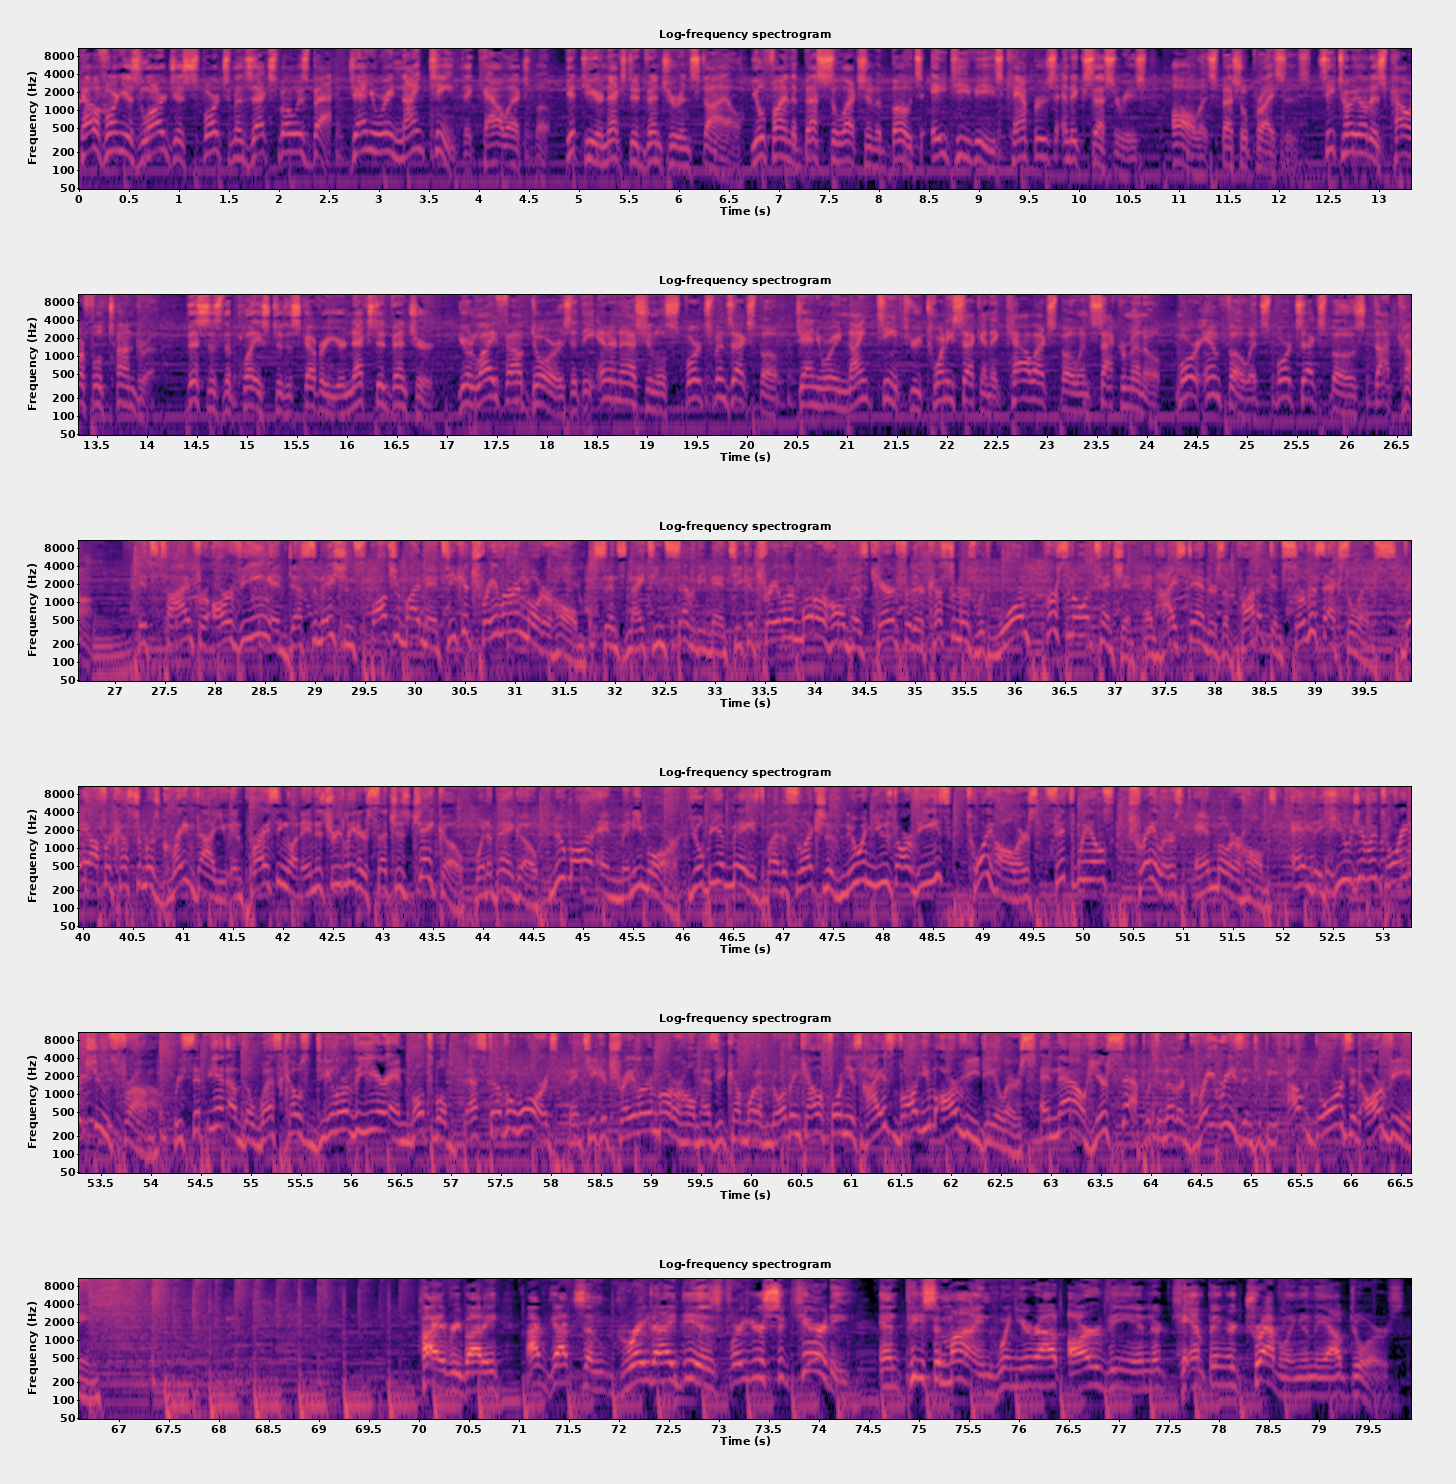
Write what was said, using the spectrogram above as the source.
California's largest sportsman's expo is back January 19th at Cal Expo. Get to your next adventure in style. You'll find the best selection of boats, ATVs, campers, and accessories, all at special prices. See Toyota's powerful Tundra. This is the place to discover your next adventure. Your life outdoors at the International Sportsman's Expo, January 19th through 22nd at Cal Expo in Sacramento. More info at sportsexpos.com. It's time for RVing and Destination sponsored by Manteca Trailer and Motorhome. Since 1970, Manteca Trailer and Motorhome has cared for their customers with warm, personal attention and high standards of product and service excellence. They offer customers great value in pricing on industry leaders such as Jayco, Winnebago, Newmar, and many more. You'll be amazed by the selection of new and used RVs, toy haulers, fifth wheels, trailers, and motorhomes, and the huge inventory to choose from. Recipient of the West Coast Dealer of the Year and multiple Best of Awards, Manteca Trailer and Motorhome has become one of Northern California's highest volume RV dealers. And now, here's Sep with another great reason to be outdoors and RVing. Hi, everybody. I've got some great ideas for your security and peace of mind when you're out RVing or camping or traveling in the outdoors.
